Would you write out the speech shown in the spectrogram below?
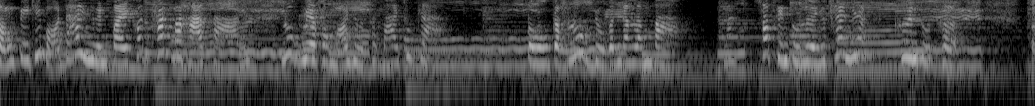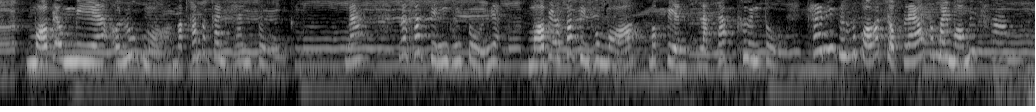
สองปีที่หมอได้เงินไปค่อนข้างมหาศาล ลูกเมียของหมออยู่สบายทุกอย่างตู่กับลูกอยู่กันยังลำบากนะทรัพย์สินตูเรือยู่แค่เนี้ยคืนตูเถอะหมอไปเอาเมียเอาลูกหมอมาค้ำประกันแทนตู่นะแล้วทรัพย์สินของตู่เนี่ยหมอไปเอาทรัพย์สินของหมอมาเปลี่ยนหลักทรัพย์คืนตู่แค่นี้คือเขาบอกว่าจบแล้วทำไมหมอไม่ทำ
